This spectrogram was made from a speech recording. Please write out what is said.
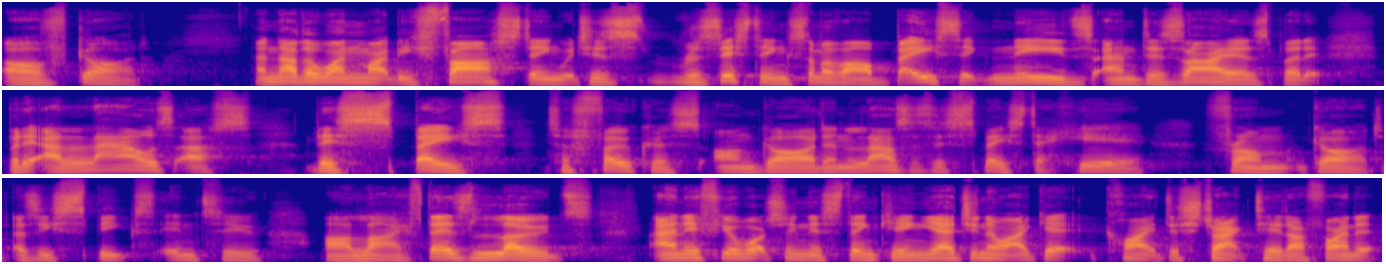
of God. Another one might be fasting, which is resisting some of our basic needs and desires, but it, but it allows us this space to focus on God and allows us this space to hear from God as He speaks into our life. There's loads. And if you're watching this thinking, yeah, do you know what? I get quite distracted. I find it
